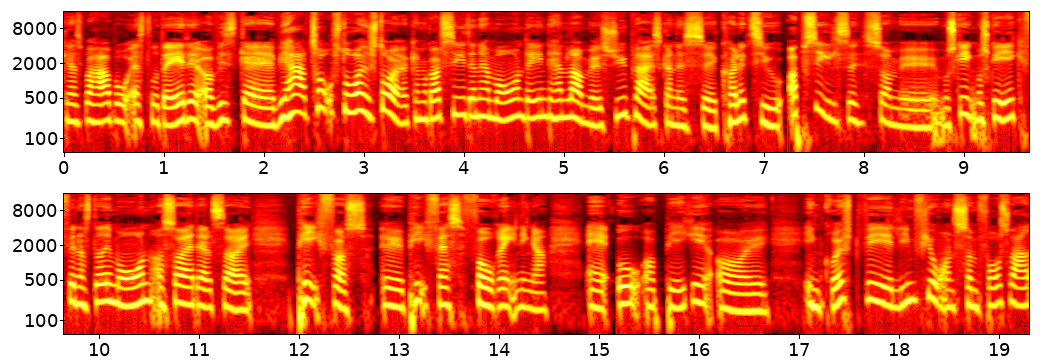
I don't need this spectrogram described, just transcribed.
Kasper Harbo, Astrid Date, og vi, skal, vi har to store historier, kan man godt sige, den her morgen. Det ene det handler om øh, sygeplejerskernes øh, kollektive opsigelse, som øh, måske, måske ikke finder sted i morgen, og så er det altså øh, PFOS, øh, PFAS-forureninger af å og bække og øh, en grøft ved Limfjorden, som forsvaret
